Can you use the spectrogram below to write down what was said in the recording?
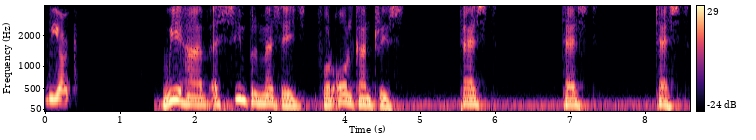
we are We have a simple message for all countries test, test, test.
